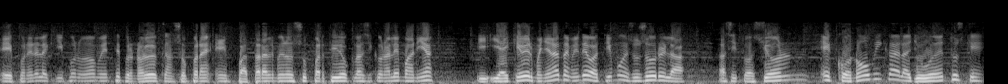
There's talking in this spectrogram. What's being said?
eh, poner el equipo nuevamente, pero no le alcanzó para empatar al menos su partido clásico en Alemania. Y, hay que ver, mañana también debatimos eso sobre la, la situación económica de la Juventus, que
